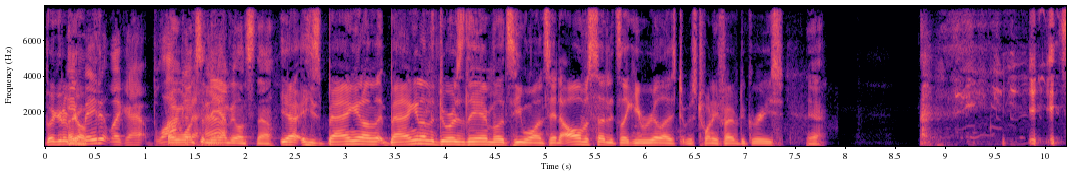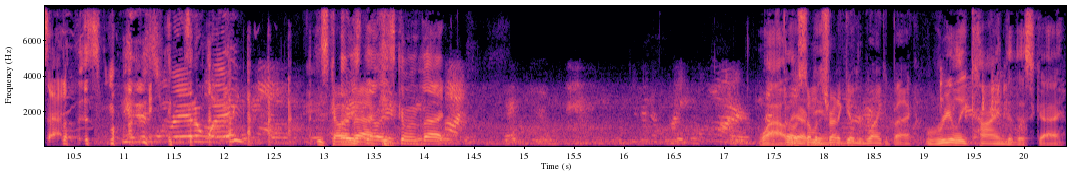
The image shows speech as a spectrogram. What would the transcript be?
Look at him They go. made it like a block. Oh, he and wants a in the ambulance now. Yeah, he's banging on the banging on the doors of the ambulance he wants in. All of a sudden, it's like he realized it was 25 degrees. Yeah. He's out of his mind. He just ran away. He's Oh, coming he's, back. now he's coming back. Wow, oh, someone's trying to give him the blanket back. really kind to this guy.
